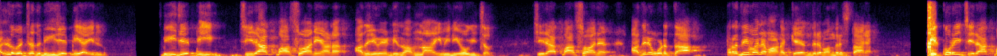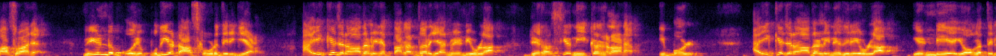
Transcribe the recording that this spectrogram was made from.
അള്ളുവെച്ചത് ബി ജെ പി ആയിരുന്നു. ബി ജെ പി ചിരാഗ് പാസ്വാനെയാണ് അതിനുവേണ്ടി നന്നായി വിനിയോഗിച്ചത്. ചിരാഗ് പാസ്വാന് അതിന് കൊടുത്ത പ്രതിഫലമാണ് കേന്ദ്രമന്ത്രി സ്ഥാനം ഇക്കുറി ചിരാഗ് പാസ്വാന് വീണ്ടും ഒരു പുതിയ ടാസ്ക് കൊടുത്തിരിക്കുകയാണ്. ഐക്യ ജനതാദളിനെ തകർത്തെറിയാൻ വേണ്ടിയുള്ള രഹസ്യ നീക്കങ്ങളാണ് ഇപ്പോൾ ഐക്യ ജനതാദളിനെതിരെയുള്ള എൻ ഡി എ യോഗത്തിൽ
